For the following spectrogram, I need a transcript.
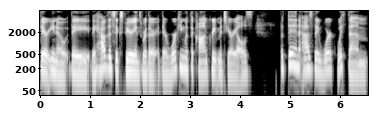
they're, you know, they they have this experience where they're they're working with the concrete materials, but then as they work with them,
